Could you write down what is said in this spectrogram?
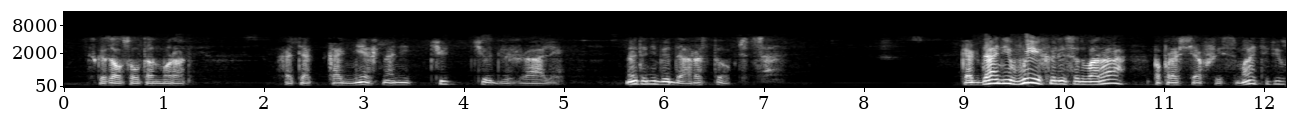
— сказал Султан Мурат. «Хотя, конечно, они чуть-чуть жали». Но это не беда, растопчется. Когда они выехали со двора, попрощавшись с матерью,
